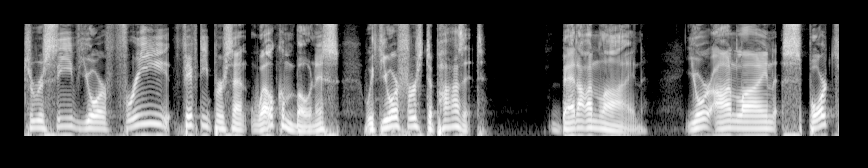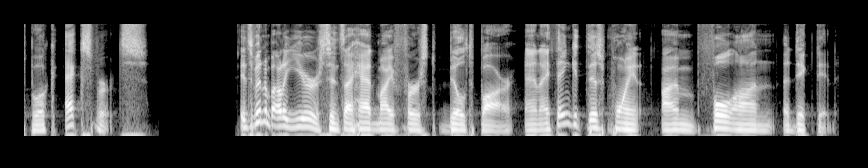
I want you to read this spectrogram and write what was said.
to receive your free 50% welcome bonus with your first deposit. Bet online, your online sportsbook experts. It's been about a year since I had my first built bar, and I think at this point I'm full on addicted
